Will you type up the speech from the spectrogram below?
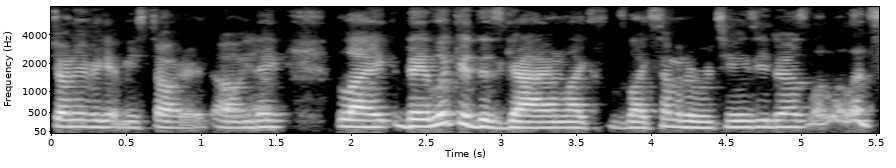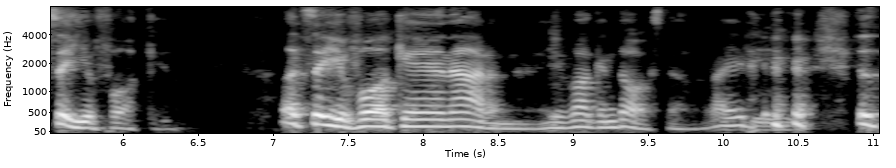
don't even get me started. Oh, Um, yeah. They like they look at this guy and like like some of the routines he does. let- Let's say you're fucking. Let's say you're fucking. I don't know. You're fucking dog style, right? Does,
